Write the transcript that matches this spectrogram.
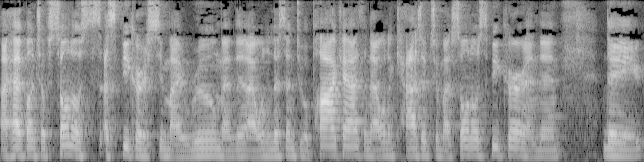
I had a bunch of Sonos uh, speakers in my room, and then I want to listen to a podcast, and I want to catch it to my Sonos speaker, and then they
